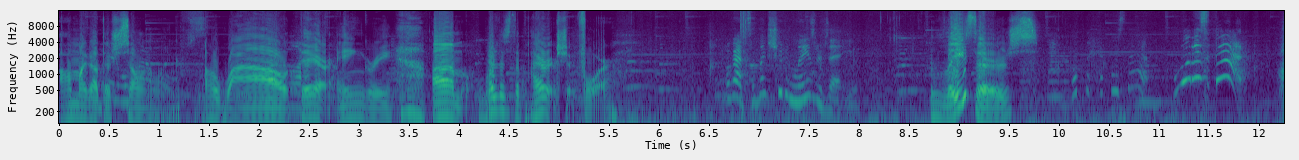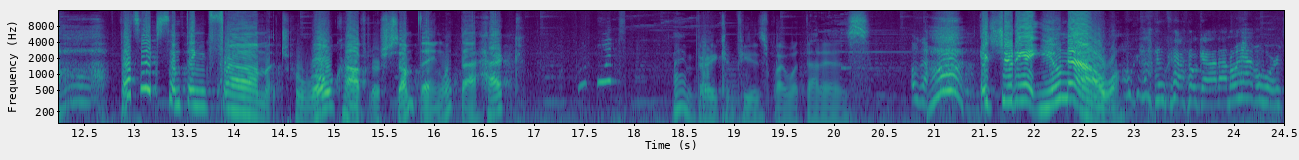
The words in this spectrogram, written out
Oh my god, they're so annoying. Oh wow, they are angry. Um, what is the pirate ship for? Oh god, something's shooting lasers at you. Lasers? What the heck was that? What is that? That's like something from Trollcraft or something. What the heck? What? I am very confused by what that is. Oh god. it's shooting at you now! oh god, oh god, oh god, I don't have a horse.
